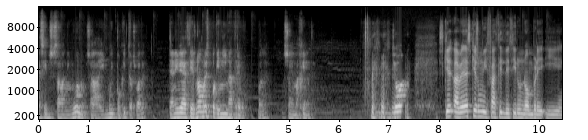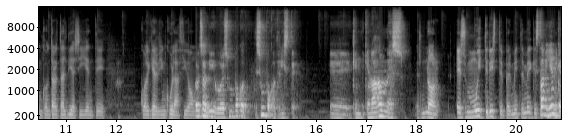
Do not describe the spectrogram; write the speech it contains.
casi no se salva ninguno, o sea, hay muy poquitos, ¿vale? Ya ni voy a decir nombres porque ni me atrevo, ¿vale? O sea, imagínate. Yo... es que la verdad es que es muy fácil decir un nombre y encontrarte al día siguiente cualquier vinculación. Por eso digo, es un poco, es un poco triste. Eh, que, no hagan un es, No, es muy triste, permíteme que... Está bien que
